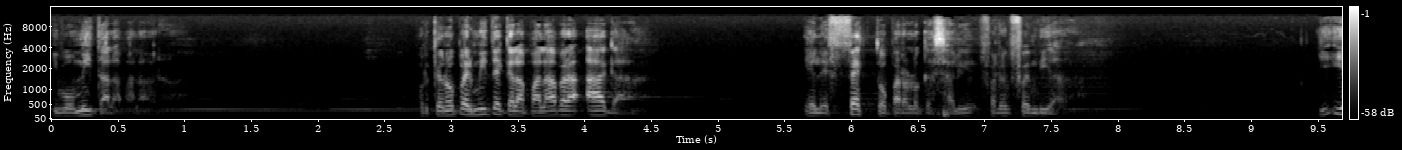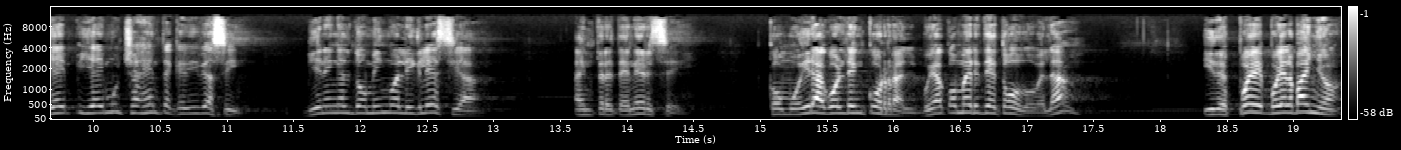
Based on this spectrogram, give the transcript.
y vomita la palabra. Porque no permite que la palabra haga el efecto para lo que salió, fue enviado. Y hay, mucha gente que vive así. Vienen el domingo a la iglesia a entretenerse, como ir a Golden Corral. Voy a comer de todo, ¿verdad? Y después voy al baño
